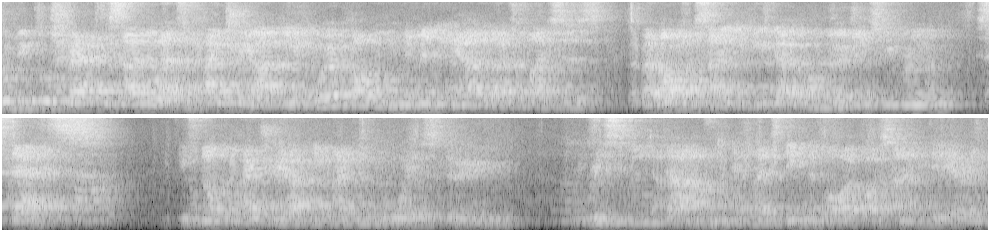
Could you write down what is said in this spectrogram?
could be pushed back to say, well, that's a patriarchy at work holding women out of those places. But I want to say, if you go to emergency room stats, it's not the patriarchy making lawyers do, risky, dumb, and less dignified by saying daring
